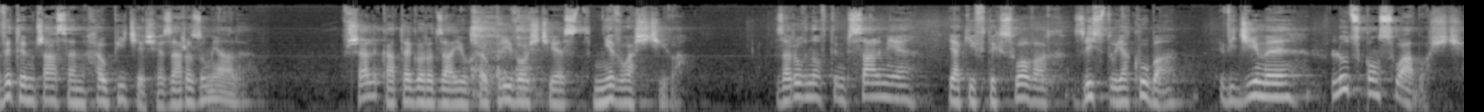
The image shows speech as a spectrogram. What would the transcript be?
Wy tymczasem chełpicie się zarozumiale. Wszelka tego rodzaju chełpliwość jest niewłaściwa. Zarówno w tym psalmie, jak i w tych słowach z listu Jakuba widzimy ludzką słabość,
